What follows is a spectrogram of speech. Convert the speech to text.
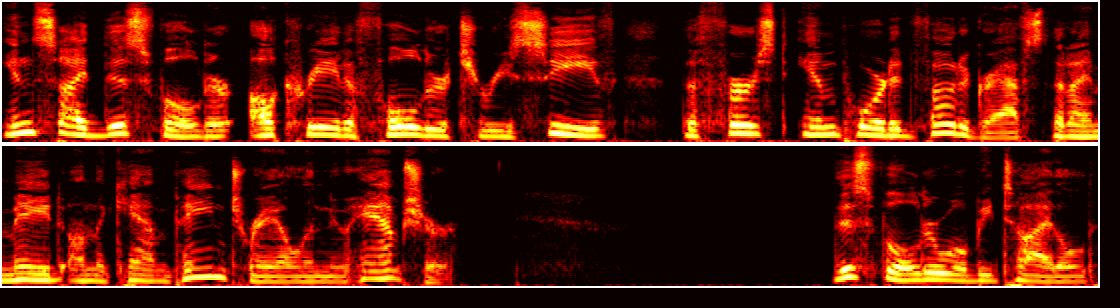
Inside this folder, I'll create a folder to receive the first imported photographs that I made on the campaign trail in New Hampshire. This folder will be titled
